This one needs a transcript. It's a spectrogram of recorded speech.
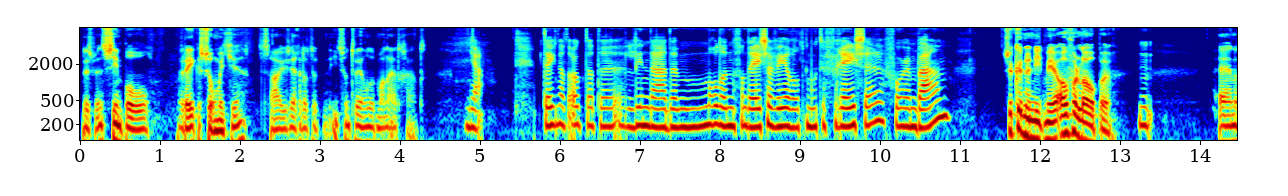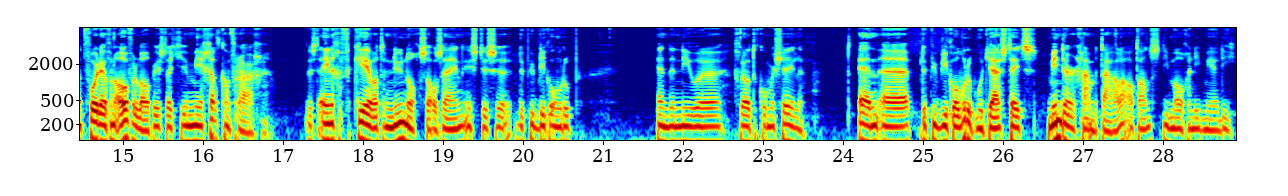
Dus met een simpel rekensommetje zou je zeggen dat het iets van 200 man uitgaat. Ja. Betekent dat ook dat de Linda de Mollen van deze wereld moeten vrezen voor hun baan? Ze kunnen niet meer overlopen. Hm. En het voordeel van overlopen is dat je meer geld kan vragen. Dus het enige verkeer wat er nu nog zal zijn, is tussen de publieke omroep en de nieuwe grote commerciële. En eh, de publieke omroep moet juist steeds minder gaan betalen. Althans, die mogen niet meer die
